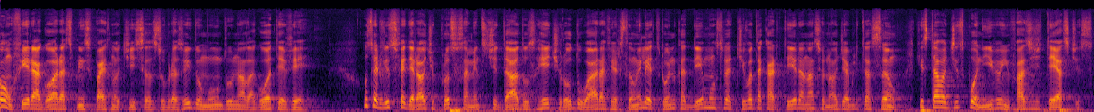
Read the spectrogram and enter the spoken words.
Confira agora as principais notícias do Brasil e do mundo na Lagoa TV. O Serviço Federal de Processamento de Dados retirou do ar a versão eletrônica demonstrativa da Carteira Nacional de Habilitação, que estava disponível em fase de testes.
